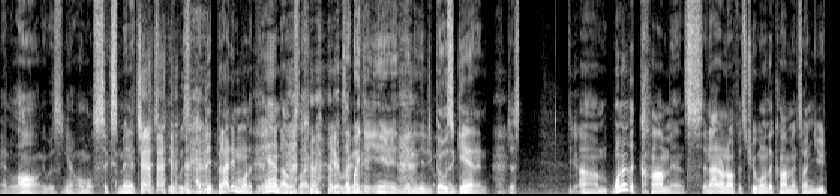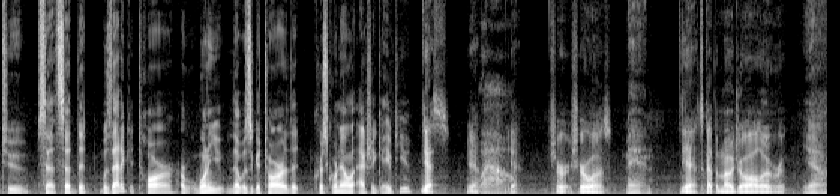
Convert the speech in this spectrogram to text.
and long. It was you know almost six minutes. It, just, it was I did, but I didn't want it to end. I was like, I was like, we- wait, and then it goes again, and just Yeah. um, one of the comments, and I don't know if it's true. One of the comments on YouTube, Seth said that was that a guitar or one of you that was a guitar that Chris Cornell actually gave to you. Yes. Yeah. Wow. Yeah. Sure. Sure was. Man, Yeah. It's got the mojo all over it. yeah.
